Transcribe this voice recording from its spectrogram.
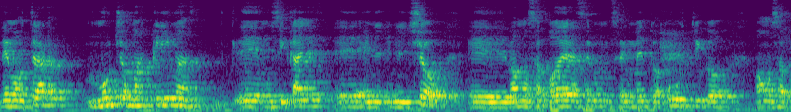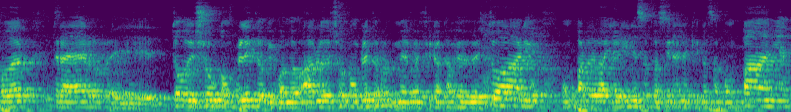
de mostrar muchos más climas eh, musicales eh, en, el show. Eh, vamos a poder hacer un segmento acústico, vamos a poder traer eh, todo el show completo, que cuando hablo de show completo me refiero a cambios de vestuario, un par de bailarines ocasionales que nos acompañan,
